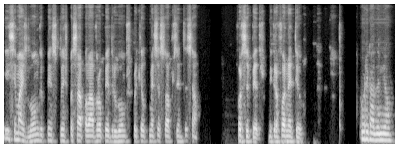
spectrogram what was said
E sem mais longa, penso que podemos passar a palavra ao Pedro Gomes para que ele comece a sua apresentação. Força Pedro, o microfone é teu. Obrigado Daniel.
